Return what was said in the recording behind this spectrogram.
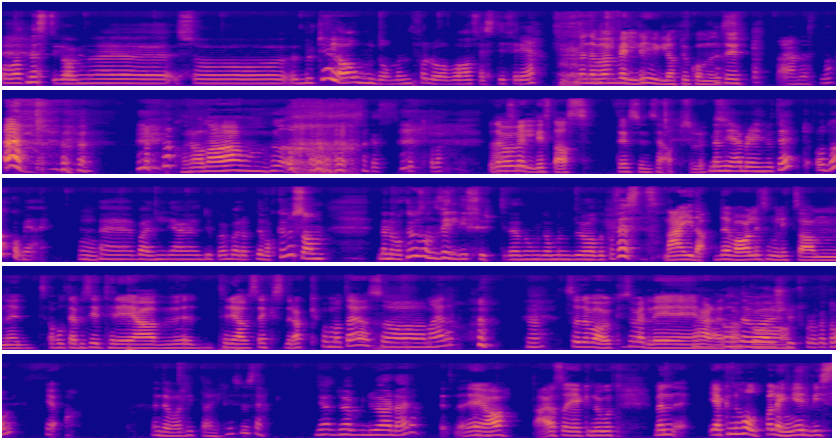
og at neste gang eh, så burde jeg la ungdommen få lov å ha fest i fred. Men det var veldig hyggelig at du kom en tur. Spytta jeg nesten nå. Korona. Skal spytte på deg? Det var veldig stas. Det syns jeg absolutt. Men jeg ble invitert, og da kom jeg. Mm. Eh, bare, jeg dukket bare opp. Det var ikke noe sånn Men det var ikke noe sånn veldig futt i den ungdommen du hadde på fest. Nei da. Det var liksom litt sånn Holdt jeg på å si tre av, tre av seks drakk, på en måte. Og så nei da. Ja. Så det var jo ikke så veldig hæla i Og det var og- slutt klokka tolv. Ja. Men det var litt deilig, syns jeg. Ja, du er, du er der, ja. Ja. Nei, altså, jeg kunne gått Men jeg kunne holdt på lenger hvis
